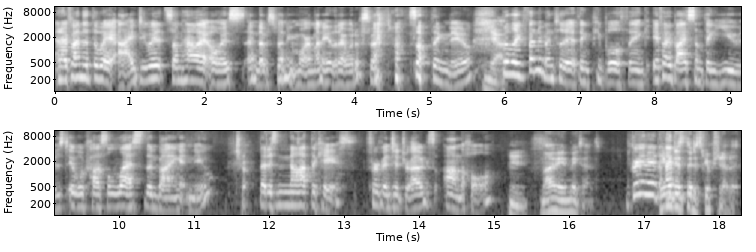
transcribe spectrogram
and I find that the way I do it, somehow I always end up spending more money than I would have spent on something new. Yeah. But like fundamentally, I think people think if I buy something used, it will cost less than buying it new. Sure. That is not the case for vintage rugs on the whole. Hmm. I mean, it makes sense. Granted, Even I just the description of it,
